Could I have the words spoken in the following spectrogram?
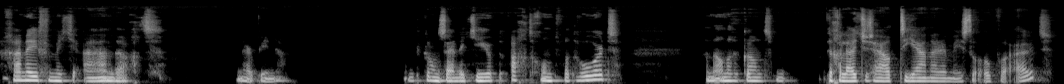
Ga even met je aandacht naar binnen. Het kan zijn dat je hier op de achtergrond wat hoort. Aan de andere kant, de geluidjes haalt Tiana er meestal ook wel uit.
